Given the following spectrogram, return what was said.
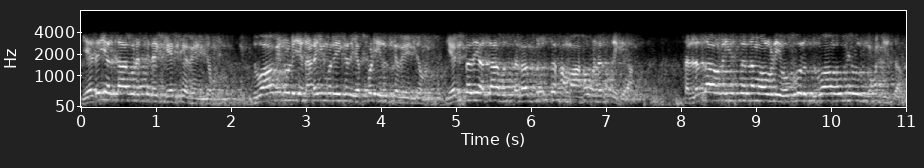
எதை அல்லாஹ்விடத்திலே கேட்க வேண்டும்? துவாவினுடைய நடைமுறைகள் எப்படி இருக்க வேண்டும்? என்பதை அல்லாஹு தலா சூசகமாக உணர்த்துகிறான். சல்லல்லா அலையுசல்லம் அவருடைய ஒவ்வொரு துவாவுமே ஒரு மாஜிதான்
